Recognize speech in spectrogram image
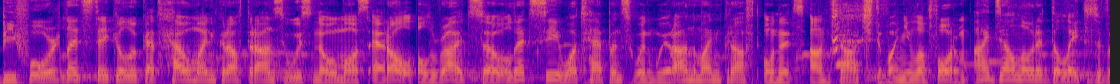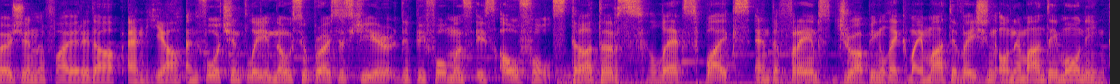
before, let's take a look at how Minecraft runs with no mods at all. Alright, so let's see what happens when we run Minecraft on its untouched vanilla form. I downloaded the latest version, fired it up, and yeah, unfortunately, no surprises here, the performance is awful. Stutters, lag spikes, and the frames dropping like my motivation on a Monday morning.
